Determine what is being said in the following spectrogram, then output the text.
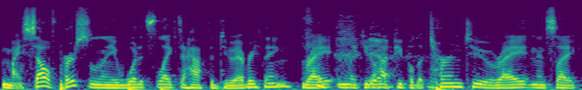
myself personally what it's like to have to do everything, right? And like you don't Yeah. have people to turn to, right? And it's like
